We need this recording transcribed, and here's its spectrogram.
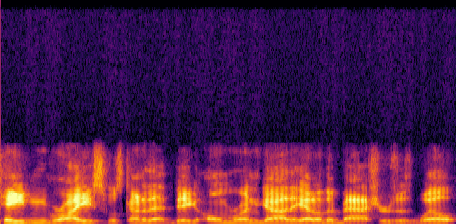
Caden Grice was kind of that big home run guy. They had other bashers as well.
